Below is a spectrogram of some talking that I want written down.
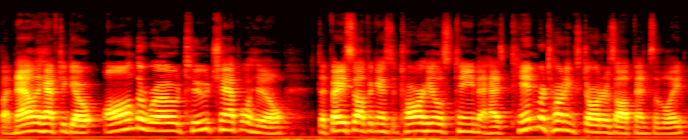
But now they have to go on the road to Chapel Hill to face off against a Tar Heels team that has 10 returning starters offensively,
